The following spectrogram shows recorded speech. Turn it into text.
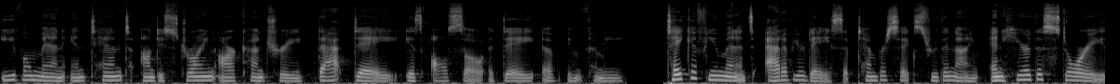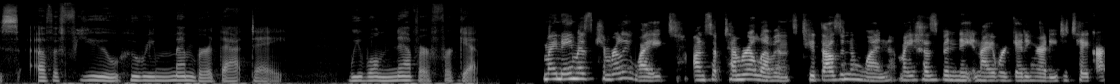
evil men intent on destroying our country, that day is also a day of infamy. Take a few minutes out of your day, September 6th through the 9th, and hear the stories of a few who remember that day. We will never forget. My name is Kimberly White. On September 11th, 2001, my husband Nate and I were getting ready to take our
